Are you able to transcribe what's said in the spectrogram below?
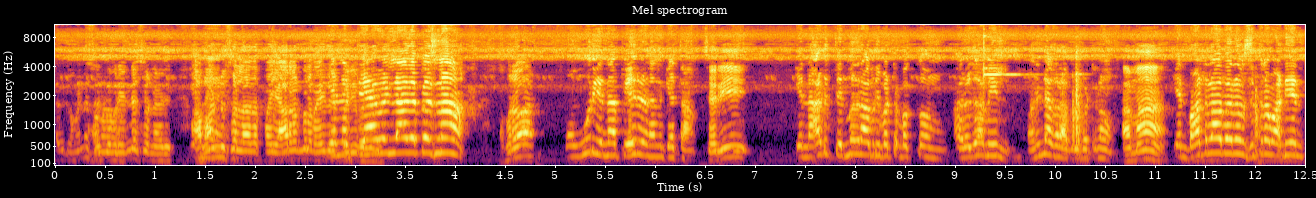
அதுக்கு அவன் என்ன அதுக்கு சொன்னான்? அவர் என்ன சொன்னாரு? அவன்னு சொல்லாதப்பா யாரா இருந்தாலும் வயதில் என்ன பெரியவர். தேவையில்லாத பேசினா. அப்புறம்? உன் ஊர் என்ன பேரு என்னன்னு கேட்டான். சரி. என் நாடு தென்மதுராபுரிப்பட்ட பக்கம் அருகாமையில் மணிநகராபுரிப்பட்டணம் ஆமா. என் பாட்டனாபரணம் சித்திரபாண்டியன்.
